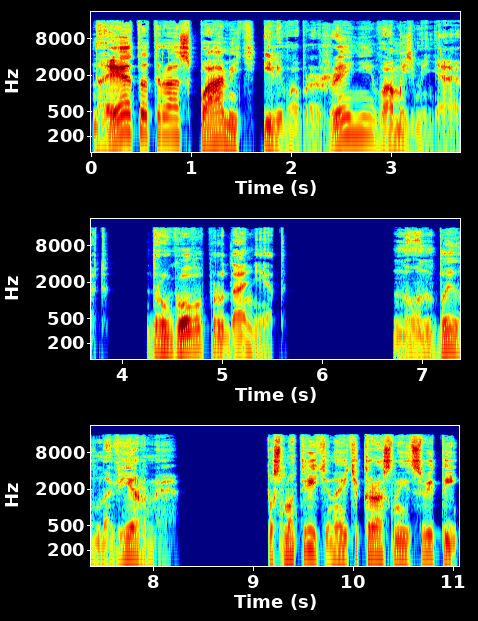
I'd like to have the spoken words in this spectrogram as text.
на этот раз память или воображение вам изменяют. Другого пруда нет. Но он был, наверное. Посмотрите на эти красные цветы.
